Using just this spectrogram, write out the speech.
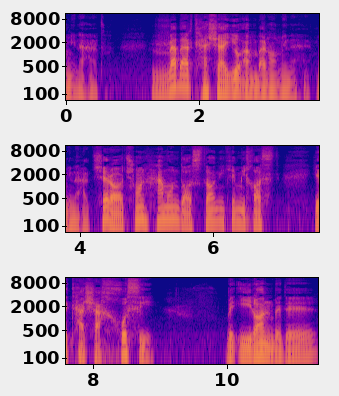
می نهد و بر تشیع هم بنا می نهد چرا؟ چون همون داستانی که می‌خواست یه تشخصی به ایران بده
